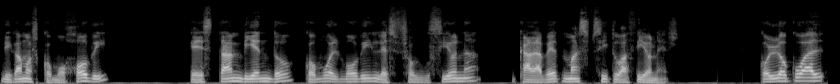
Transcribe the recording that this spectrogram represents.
digamos, como hobby, están viendo cómo el móvil les soluciona cada vez más situaciones. Con lo cual,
